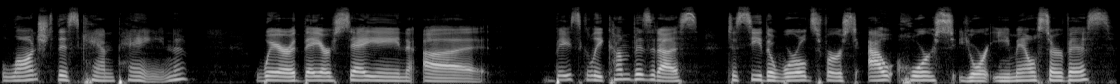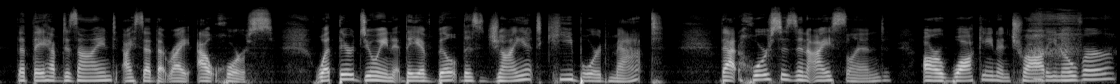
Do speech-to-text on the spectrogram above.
launched this campaign where they are saying uh basically come visit us to see the world's first out horse your email service that they have designed. I said that right, out horse. What they're doing, they have built this giant keyboard mat that horses in Iceland are walking and trotting over.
